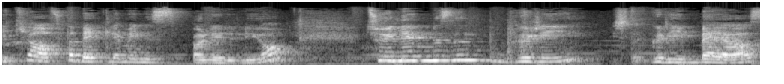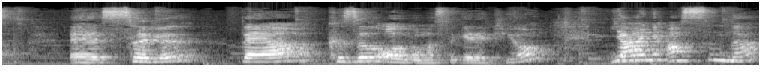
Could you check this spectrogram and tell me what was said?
2 e, hafta beklemeniz öneriliyor. Tüylerinizin gri, işte gri, beyaz, e, sarı veya kızıl olmaması gerekiyor. Yani aslında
